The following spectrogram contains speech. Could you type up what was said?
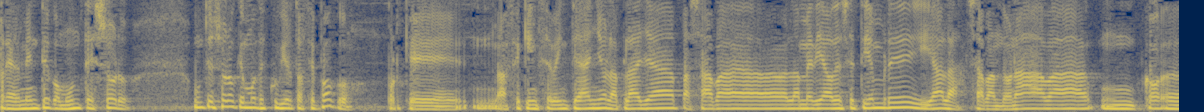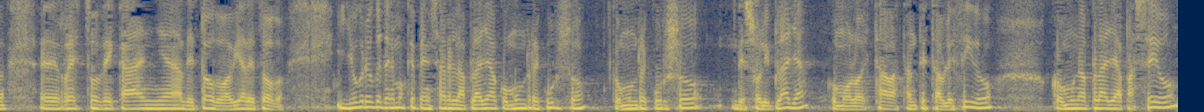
realmente como un tesoro un tesoro que hemos descubierto hace poco porque hace 15, 20 años la playa pasaba la mediados de septiembre y ala, se abandonaba, mm, eh, eh, restos de caña, de todo, había de todo. Y yo creo que tenemos que pensar en la playa como un recurso, como un recurso de sol y playa, como lo está bastante establecido, como una playa paseo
